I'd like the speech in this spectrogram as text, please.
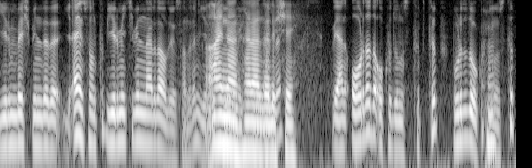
25 binde de en son tıp 22 binlerde alıyor sanırım. 22, Aynen 23 herhalde öyle bir binlerde. şey. Yani orada da okuduğunuz tıp tıp, burada da okuduğunuz tıp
